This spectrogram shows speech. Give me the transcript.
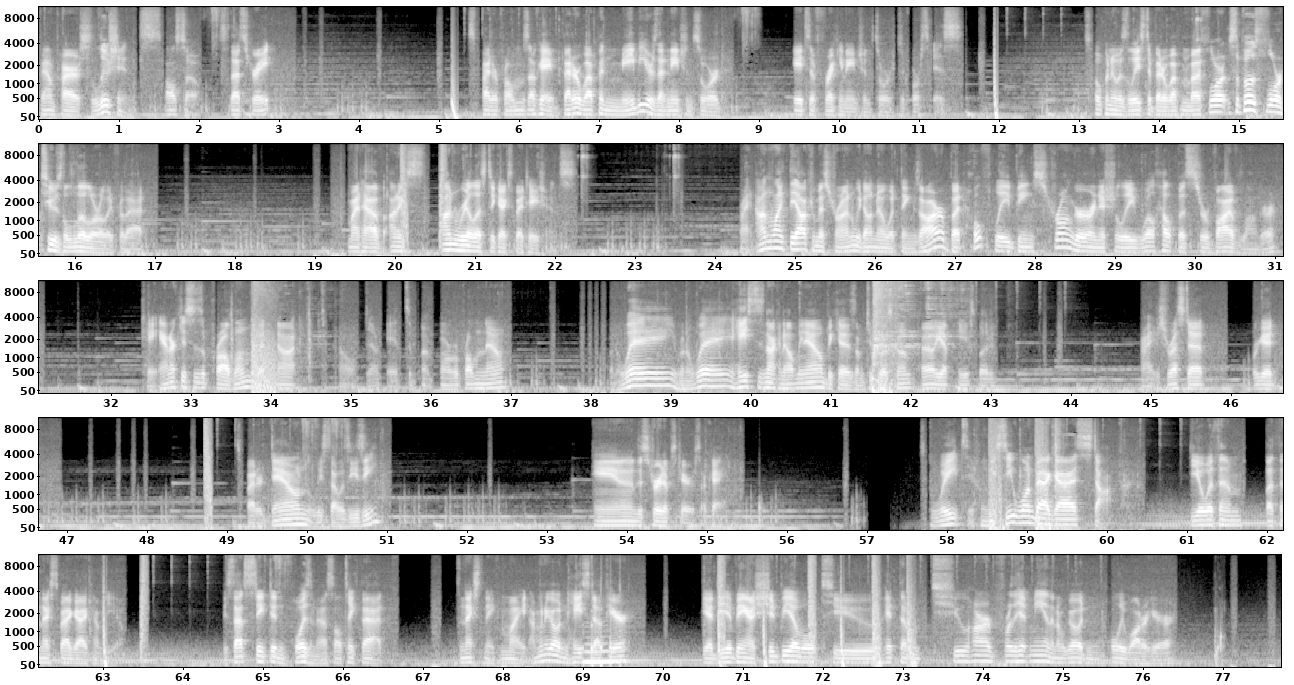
Vampire solutions also. So that's great. Spider problems. Okay, better weapon maybe, or is that an ancient sword? It's a freaking ancient sword, of course it is. I was hoping it was at least a better weapon, but floor, suppose floor 2 is a little early for that. Might have unrealistic expectations. Right, unlike the Alchemist run, we don't know what things are, but hopefully being stronger initially will help us survive longer. Okay, Anarchist is a problem, but not... Oh, okay, it's a more of a problem now. Run away, run away. Haste is not going to help me now because I'm too close to him. Oh, yep, he exploded. Alright, just rest up. We're good. Spider down. At least that was easy. And just straight upstairs. Okay. Wait. If we see one bad guy, stop. Deal with him. Let the next bad guy come to you. If that snake didn't poison us, I'll take that. The next snake might. I'm gonna go ahead and haste up here. The idea being I should be able to hit them too hard before they hit me, and then I'm gonna go ahead and holy water here.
